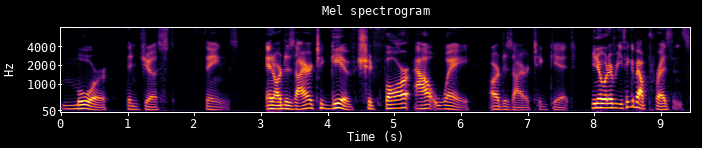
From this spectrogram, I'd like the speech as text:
more than just things. And our desire to give should far outweigh our desire to get. You know, whenever you think about presents,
